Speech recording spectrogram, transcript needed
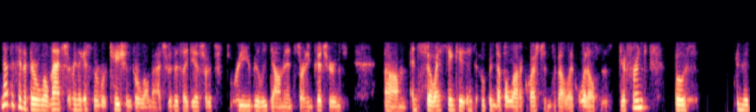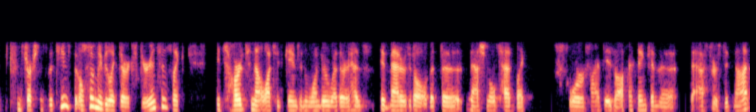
not to say that they were well matched. I mean, I guess the rotations were well matched with this idea of sort of three really dominant starting pitchers. Um, and so I think it has opened up a lot of questions about like what else is different, both in the constructions of the teams, but also maybe like their experiences. Like it's hard to not watch these games and wonder whether it has it matters at all that the Nationals had like four or five days off, I think, and the the Astros did not.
